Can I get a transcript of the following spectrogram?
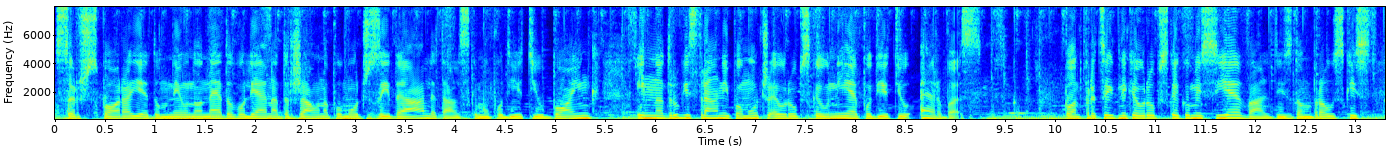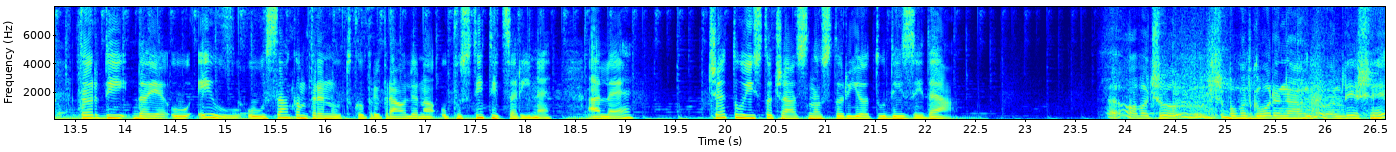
Srž spora je domnevno nedovoljena državna pomoč ZDA letalskemu podjetju Boeing in na drugi strani pomoč Evropske unije podjetju Airbus. Podpredsednik Evropske komisije Valdis Dombrovskis trdi, da je v EU v vsakem trenutku pripravljena opustiti carine, a le, če to istočasno storijo tudi ZDA. Oba, če, če bom odgovoril na angliški.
